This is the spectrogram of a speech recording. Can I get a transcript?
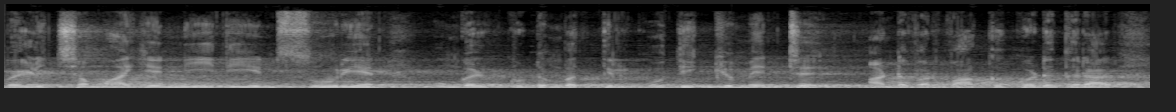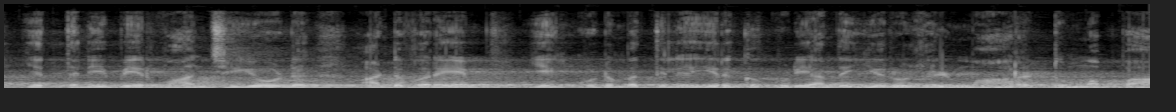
வெளிச்சமாகிய நீதியின் சூரியன் உங்கள் குடும்பத்தில் உதிக்கும் என்று ஆண்டவர் வாக்கு கொடுக்கிறார். எத்தனை பேர் வாஞ்சியோடு ஆண்டவரே என் குடும்பத்தில் இருக்கக்கூடிய அந்த இருள்கள் மாறட்டும் அப்பா.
